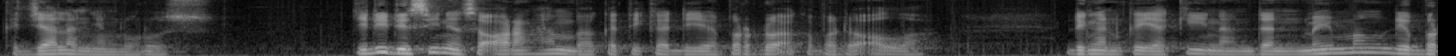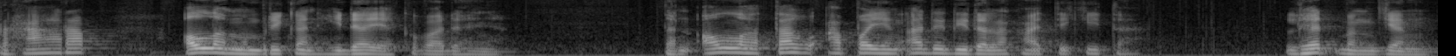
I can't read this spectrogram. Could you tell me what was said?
ke jalan yang lurus. Jadi di sini seorang hamba ketika dia berdoa kepada Allah dengan keyakinan dan memang dia berharap Allah memberikan hidayah kepadanya dan Allah tahu apa yang ada di dalam hati kita. Lihat Bang Jang,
